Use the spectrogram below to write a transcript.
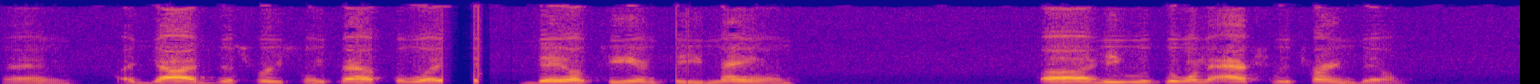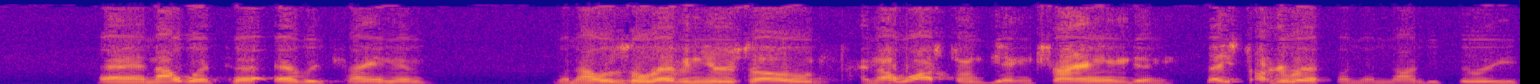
and a guy just recently passed away, Dale TNT Man. Uh, he was the one that actually trained them and I went to every training when I was 11 years old, and I watched them getting trained, and they started wrestling in '93,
